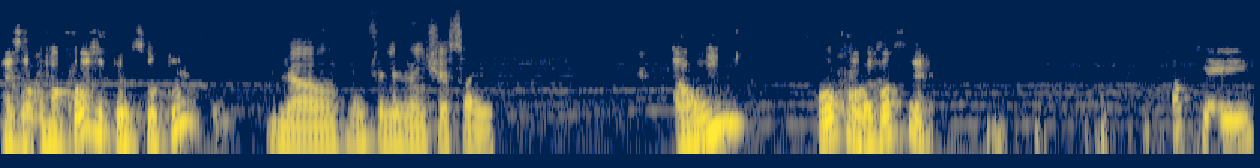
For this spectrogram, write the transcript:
Mais alguma coisa pelo seu turno? Não, infelizmente é só isso. Então. Opa, é você. Ok.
